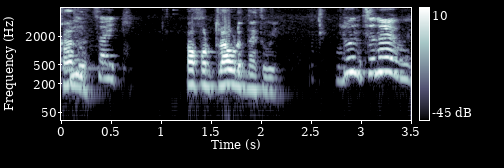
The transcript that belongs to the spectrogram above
का गं? लोणचं. पापड तुला आवडत नाही तुम्ही लोणचं नाही होय.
